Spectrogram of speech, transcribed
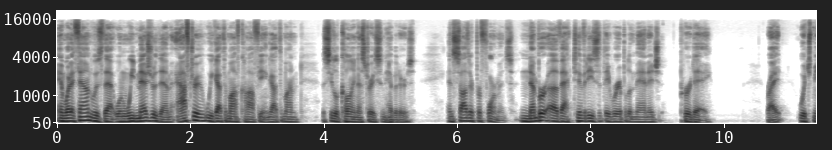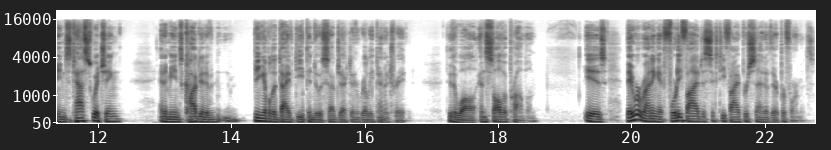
And what I found was that when we measured them after we got them off coffee and got them on acetylcholinesterase inhibitors and saw their performance, number of activities that they were able to manage per day, right? Which means task switching and it means cognitive, being able to dive deep into a subject and really penetrate through the wall and solve a problem, is they were running at 45 to 65% of their performance.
